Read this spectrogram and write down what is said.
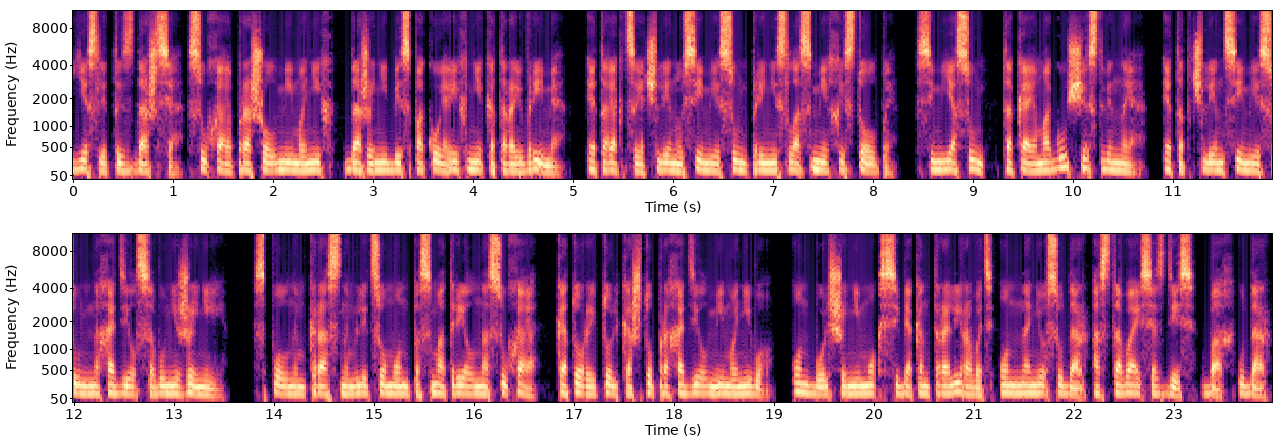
Если ты сдашься, Сухая прошел мимо них, даже не беспокоя их некоторое время. Эта акция члену семьи Сунь принесла смех и столпы. Семья Сунь, такая могущественная, этот член семьи Сунь находился в унижении. С полным красным лицом он посмотрел на Суха, который только что проходил мимо него. Он больше не мог себя контролировать, он нанес удар. «Оставайся здесь, бах, удар,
